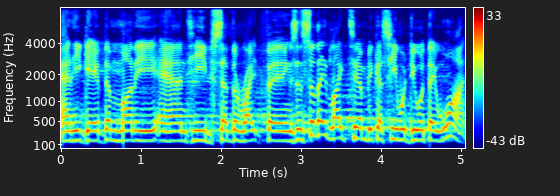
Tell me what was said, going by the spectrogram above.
and he gave them money and he said the right things. And so they liked him because he would do what they want.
